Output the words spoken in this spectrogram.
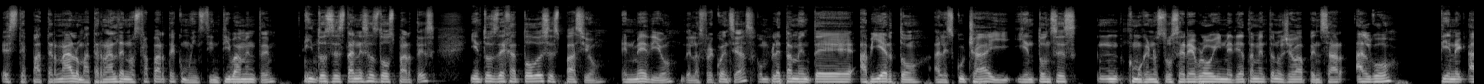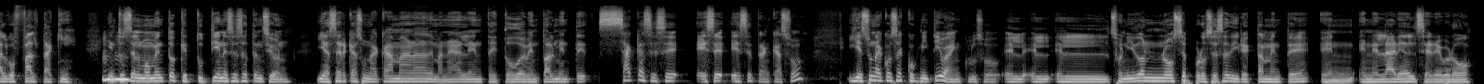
este, paternal o maternal de nuestra parte, como instintivamente. Y entonces están esas dos partes y entonces deja todo ese espacio en medio de las frecuencias completamente abierto a la escucha y, y entonces mm, como que nuestro cerebro inmediatamente nos lleva a pensar algo tiene algo falta aquí. Uh -huh. Y entonces en el momento que tú tienes esa atención y acercas una cámara de manera lenta y todo, eventualmente sacas ese, ese, ese trancazo y es una cosa cognitiva incluso. El, el, el sonido no se procesa directamente en, en, el área del cerebro.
